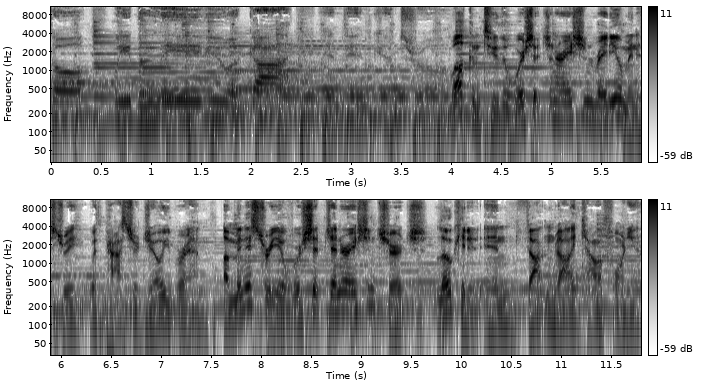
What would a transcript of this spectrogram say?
soul. We believe you are God and in control. Welcome to the Worship Generation Radio Ministry with Pastor Joey Buran, a ministry of Worship Generation Church located in Fountain Valley, California.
